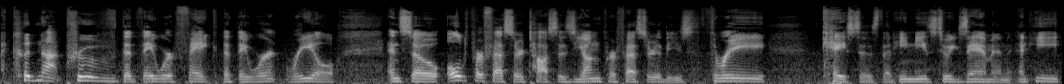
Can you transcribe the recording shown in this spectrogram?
I could not prove that they were fake, that they weren't real. And so, old professor tosses young professor these three cases that he needs to examine, and he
